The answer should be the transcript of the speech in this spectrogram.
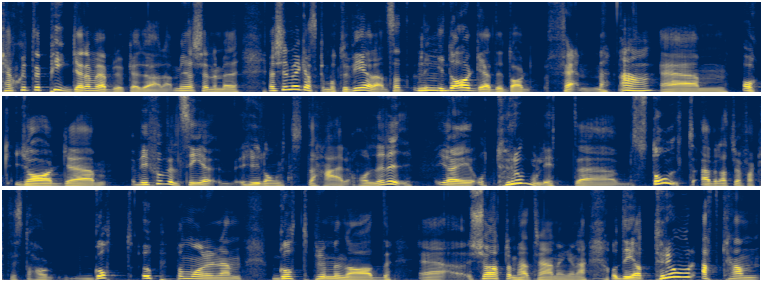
Kanske inte piggare än vad jag brukar göra, men jag känner mig, jag känner mig ganska motiverad. Så att idag är det dag fem. Ja. Ehm, och jag, ehm, vi får väl se hur långt det här håller i. Jag är otroligt eh, stolt över att jag faktiskt har gått upp på morgonen, gått promenad, eh, kört de här träningarna. Och det jag tror att kan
